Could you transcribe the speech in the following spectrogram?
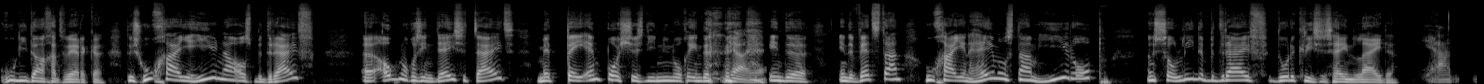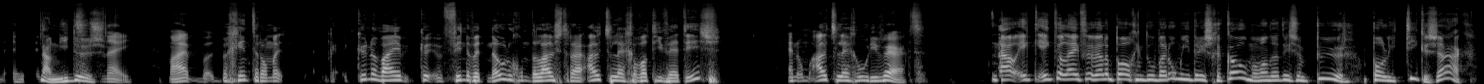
Hoe die dan gaat werken. Dus hoe ga je hier nou als bedrijf, uh, ook nog eens in deze tijd, met PM-postjes die nu nog in de, ja, ja. in, de, in de wet staan, hoe ga je in hemelsnaam hierop een solide bedrijf door de crisis heen leiden? Ja, nou niet dus. Nee, maar het begint erom met, kunnen wij, vinden we het nodig om de luisteraar uit te leggen wat die wet is? En om uit te leggen hoe die werkt? Nou, ik, ik wil even wel een poging doen waarom hij er is gekomen. Want dat is een puur politieke zaak.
